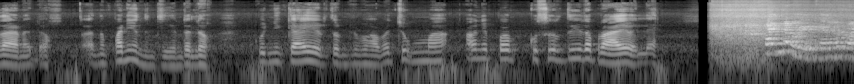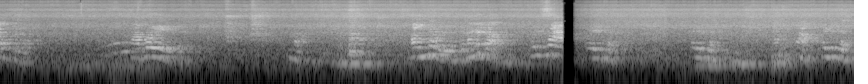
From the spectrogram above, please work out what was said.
അതാണല്ലോ. പണിയൊന്നും ചെയ്യണ്ടല്ലോ. കുഞ്ഞിക്കായ എടുത്തുകൊണ്ടിരുമ്പോൾ അവൻ ചുമ്മാ അവനിപ്പം കുസൃതിയുടെ പ്രായമല്ലേ. തന്നെ പോയി എടുക്കാം എവിടെ പറ്റില്ല ആ പോയി എടുക്കാം. തന്നെ പോയി എടുക്കണം കേട്ടോ ഒരു സാ എടുക്കാം എടുക്കാം. ആ എടുക്കാം.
